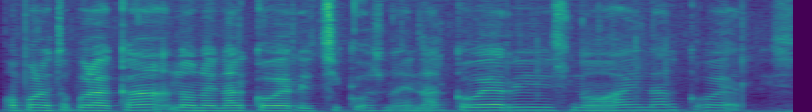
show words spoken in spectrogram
Vamos a poner esto por acá. No, no hay narcoberries, chicos. No hay narcoberries, no hay narcoberries.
